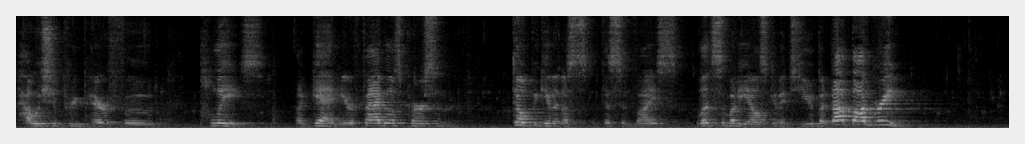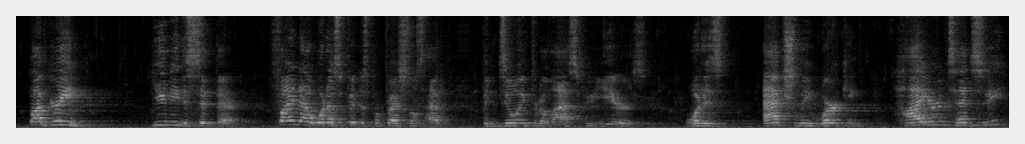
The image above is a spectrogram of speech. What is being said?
how we should prepare food. Please, again, you're a fabulous person. Don't be giving us this advice. Let somebody else give it to you, but not Bob Green. Bob Green, you need to sit there. Find out what us fitness professionals have been doing for the last few years. What is actually working. Higher intensity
